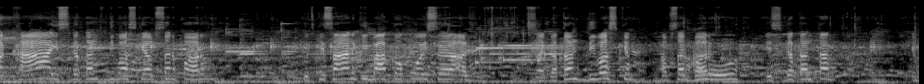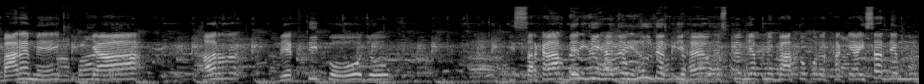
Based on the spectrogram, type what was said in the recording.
रखा इस गणतंत्र दिवस के अवसर पर। कुछ किसान की बातों को इस गणतंत्र दिवस के अवसर पर इस गणतंत्र के बारे में कि क्या हर व्यक्ति को जो इस सरकार देती है जो मूल देती है उस पर भी अपनी बातों को रखा कि ऐसा दे मूल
